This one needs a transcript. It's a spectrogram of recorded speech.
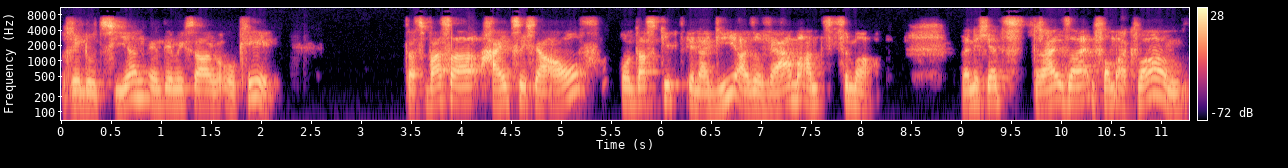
reduzieren, indem ich sage, okay, das Wasser heizt sich ja auf und das gibt Energie, also Wärme ans Zimmer ab. Wenn ich jetzt drei Seiten vom Aquarium,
